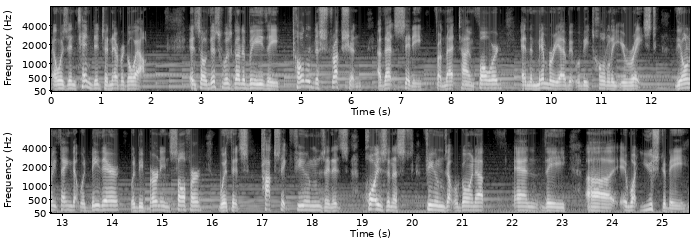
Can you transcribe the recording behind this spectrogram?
and was intended to never go out. And so this was going to be the total destruction of that city from that time forward, and the memory of it would be totally erased. The only thing that would be there would be burning sulfur with its toxic fumes and its poisonous fumes that were going up, and the uh, what used to be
